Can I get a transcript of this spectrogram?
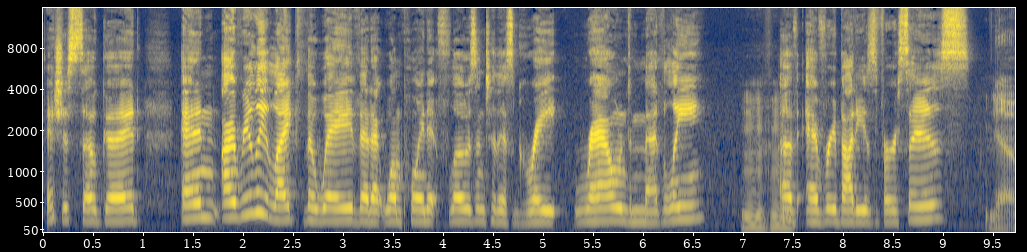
It's just so good. And I really like the way that at one point it flows into this great round medley mm-hmm. of everybody's verses. Yeah.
